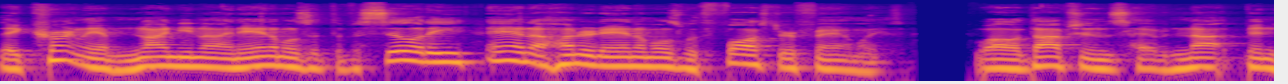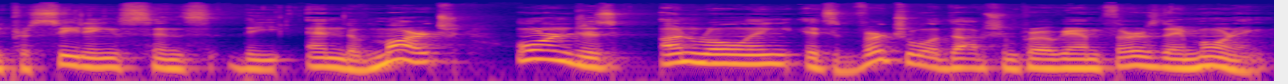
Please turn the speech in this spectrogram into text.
They currently have 99 animals at the facility and 100 animals with foster families. While adoptions have not been proceeding since the end of March, Orange is unrolling its virtual adoption program Thursday morning,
